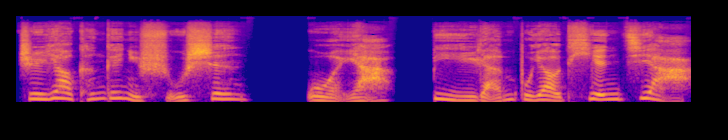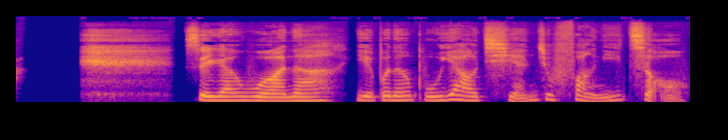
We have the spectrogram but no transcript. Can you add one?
只要肯给你赎身，我呀必然不要天价。虽然我呢也不能不要钱就放你走，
